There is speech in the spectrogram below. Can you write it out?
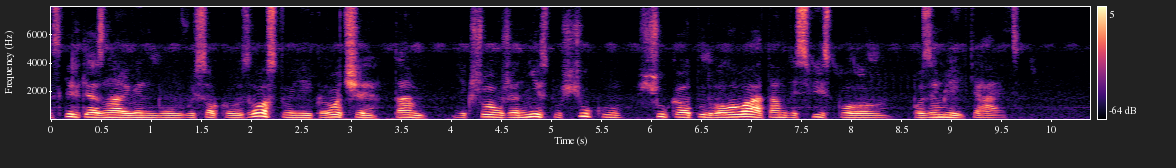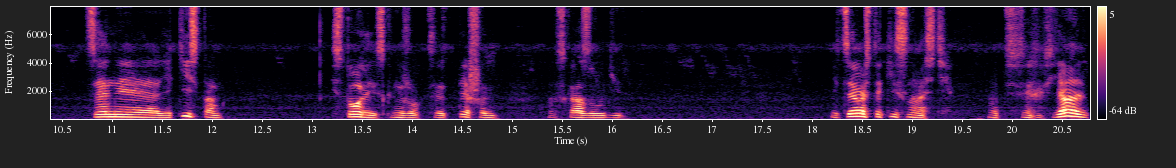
Наскільки я знаю, він був високого зросту і, коротше, там, якщо вже ніс ту щуку, щука тут голова, там де свіст по, по землі тягається. Це не якісь там історії з книжок, це те, що розказував дід. І це ось такі снасті. От я,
